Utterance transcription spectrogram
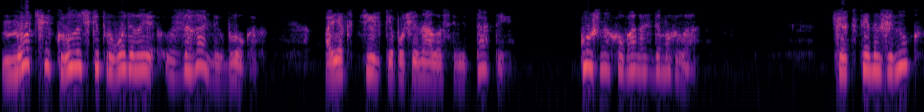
Ночі кролички проводили в загальних блоках, а як тільки починало світати, кожна ховалась де могла. Частина жінок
